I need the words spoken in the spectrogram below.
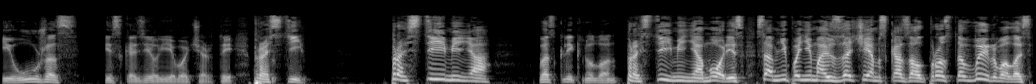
и ужас исказил его черты. «Прости! Прости меня!» — воскликнул он. «Прости меня, Морис! Сам не понимаю, зачем сказал, просто вырвалось!»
